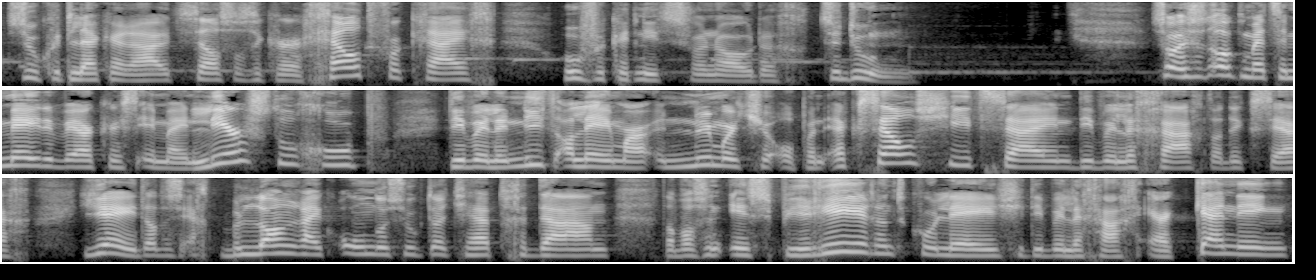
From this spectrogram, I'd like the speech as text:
zoek het lekker uit. Zelfs als ik er geld voor krijg, hoef ik het niet zo nodig te doen. Zo is het ook met de medewerkers in mijn leerstoelgroep. Die willen niet alleen maar een nummertje op een Excel-sheet zijn. Die willen graag dat ik zeg: jee, dat is echt belangrijk onderzoek dat je hebt gedaan. Dat was een inspirerend college. Die willen graag erkenning.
